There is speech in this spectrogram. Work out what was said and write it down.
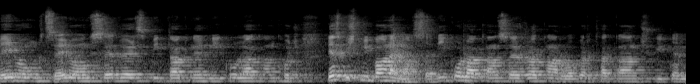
մերոնք, ձերոնք, սերվեր, սպիտակներ, նիկոլական քոչ։ Ես միշտ մի բան եմ ասել, նիկոլական, սերժական, ռոբերտական, չգիտեմ,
